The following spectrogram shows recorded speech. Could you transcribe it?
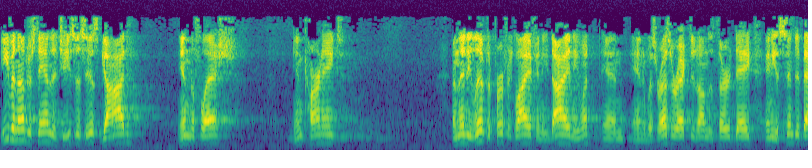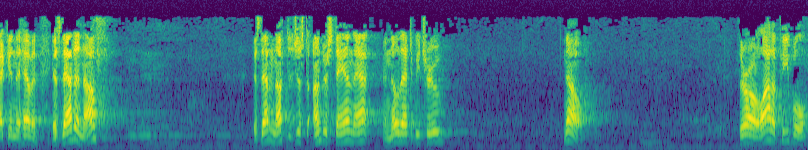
Even understand that Jesus is God in the flesh, incarnate, and then he lived a perfect life and he died and he went and, and was resurrected on the third day and he ascended back into heaven. Is that enough? Is that enough to just understand that and know that to be true? No. There are a lot of people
